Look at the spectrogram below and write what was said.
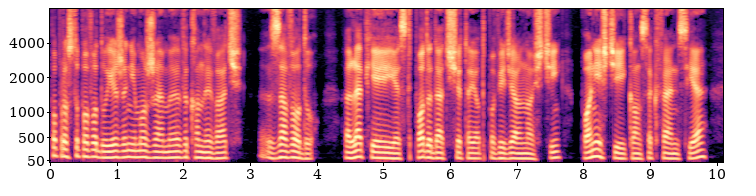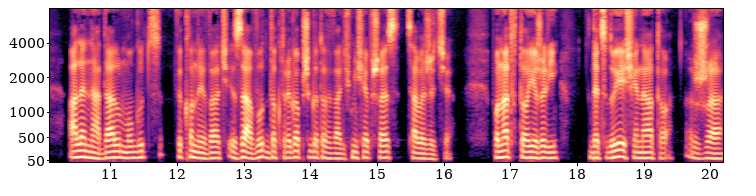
po prostu powoduje, że nie możemy wykonywać zawodu. Lepiej jest poddać się tej odpowiedzialności, ponieść jej konsekwencje, ale nadal móc wykonywać zawód, do którego przygotowywaliśmy się przez całe życie. Ponadto, jeżeli decyduję się na to, że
